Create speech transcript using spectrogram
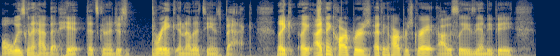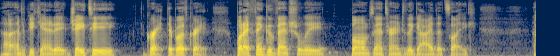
always going to have that hit that's going to just break another team's back. Like like I think Harper's I think Harper's great. Obviously he's the MVP uh, MVP candidate. JT great. They're both great. But I think eventually Bohm's going to turn into the guy that's like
